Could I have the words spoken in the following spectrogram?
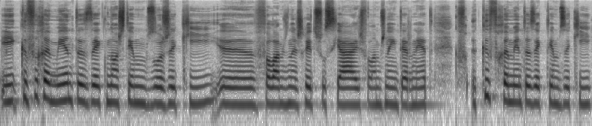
e que ferramentas é que nós temos hoje aqui? Uh, falamos nas redes sociais, falamos na internet, que, que ferramentas é que temos aqui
